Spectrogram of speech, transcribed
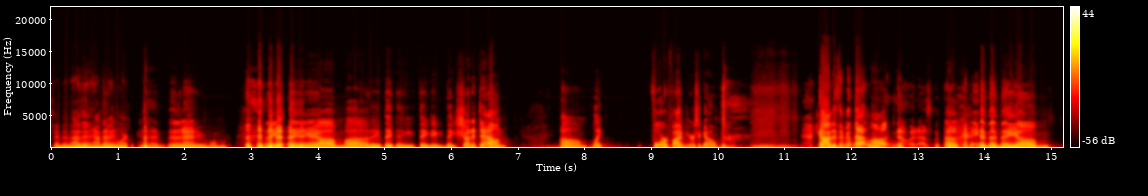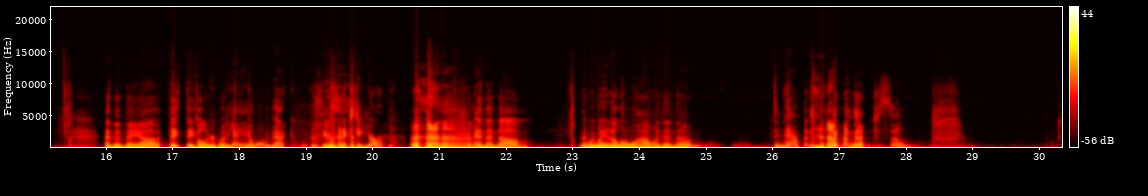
and then that didn't happen then, anymore. And then, then I didn't one more. And they, they um uh they, they, they, they, they, they shut it down um, like four or five years ago. God, has it been that long? no, it hasn't. Okay. and then they um and then they uh they they told everybody yeah yeah, yeah we'll be back we're gonna do NXT Europe and then um and then we waited a little while and then um didn't happen no just so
